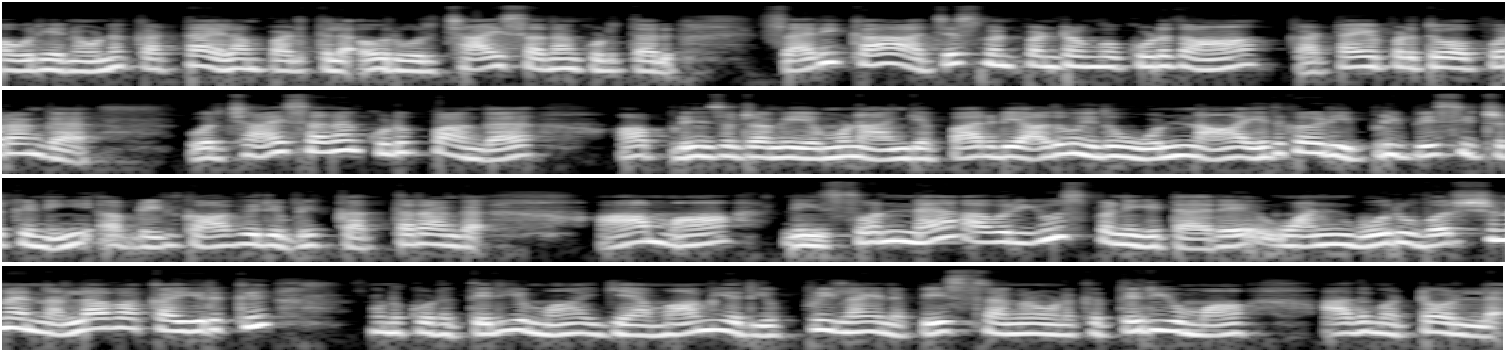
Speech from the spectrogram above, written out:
அவர் என்ன ஒன்றும் கட்டாயெல்லாம் படுத்தலை. அவர் ஒரு சாய்ஸாக தான் கொடுத்தாரு. சரிக்கா அட்ஜஸ்ட்மெண்ட் பண்ணுறவங்க கூட தான் கட்டாயப்படுத்தவா போகிறாங்க ஒரு சாய்ஸாக தான் கொடுப்பாங்க அப்படின்னு சொல்கிறாங்க யமுனா இங்கே பாருடி அதுவும் இதுவும் ஒன்றா எதுக்காக இப்படி பேசிகிட்டு இருக்க நீ? அப்படின்னு காவேரி இப்படி கத்துறாங்க. ஆமாம் நீ சொன்ன அவர் யூஸ் பண்ணிக்கிட்டாரு. ஒன் ஒரு வருஷம் நல்லாவாக்கா இருக்குது உனக்கு ஒன்று தெரியுமா? என் மாமியார் எப்படிலாம் என்னை பேசுகிறாங்கன்னு உனக்கு தெரியுமா? அது மட்டும் இல்லை.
